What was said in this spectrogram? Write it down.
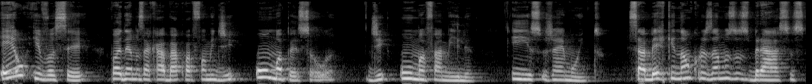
eu e você podemos acabar com a fome de uma pessoa, de uma família. E isso já é muito. Saber que não cruzamos os braços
